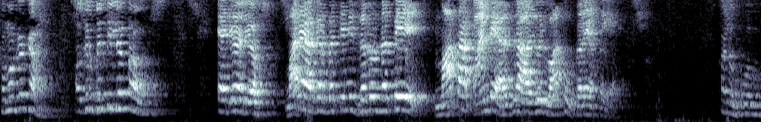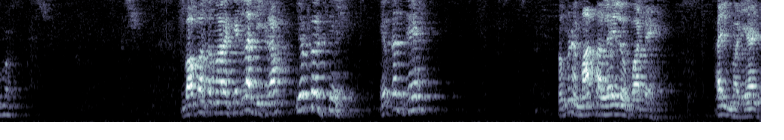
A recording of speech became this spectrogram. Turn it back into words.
કમા કાકા અગરબત્તી લેતા આવો. એ રહ્યો રહ્યો. મારે અગરબત્તીની જરૂર નથી. માતા કાંડે હજરા હાજર વાતો કરે છે. હાલો બાપા બાપા તમારા કેટલા દીકરા? એક જ છે. એક જ છે? હમણાં માતા લઈ લો પાટે. હાલ મળી હાલ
